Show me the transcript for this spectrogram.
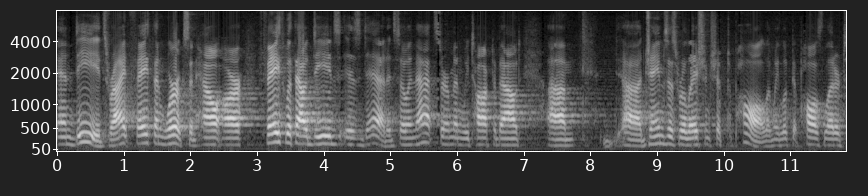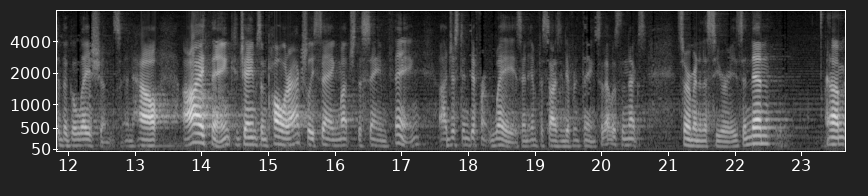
and deeds, right? Faith and works, and how our faith without deeds is dead. And so in that sermon, we talked about um, uh, James's relationship to Paul, and we looked at Paul's letter to the Galatians, and how I think James and Paul are actually saying much the same thing, uh, just in different ways and emphasizing different things. So that was the next sermon in the series. And then um,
